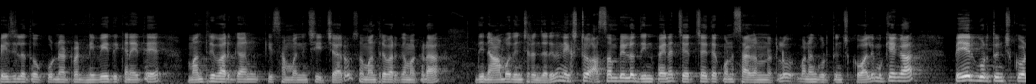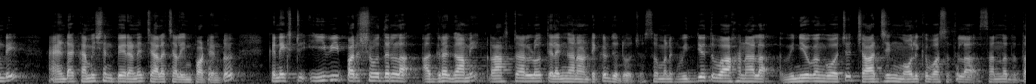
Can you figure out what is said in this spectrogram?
పేజీలతో కూడినటువంటి నివేదికనైతే మంత్రివర్గానికి సంబంధించి ఇచ్చారు. సో మంత్రివర్గం అక్కడ దీన్ని ఆమోదించడం జరిగింది. నెక్స్ట్ అసెంబ్లీలో దీనిపైన చర్చ అయితే కొనసాగనున్నట్లు మనం గుర్తుంచుకోవాలి. ముఖ్యంగా పేరు గుర్తుంచుకోండి. అండ్ ఆ కమిషన్ పేరు అనేది చాలా చాలా ఇంపార్టెంట్. ఇక నెక్స్ట్ ఈవీ పరిశోధనల అగ్రగామి రాష్ట్రాల్లో తెలంగాణ అంటే ఇక్కడ చూడవచ్చు. సో మనకు విద్యుత్ వాహనాల వినియోగం కావచ్చు ఛార్జింగ్ మౌలిక వసతుల సన్నద్ధత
